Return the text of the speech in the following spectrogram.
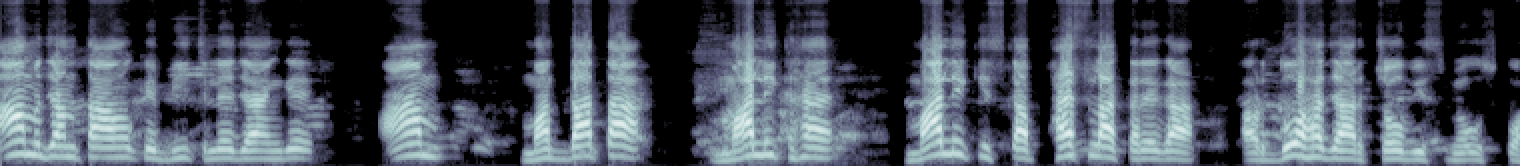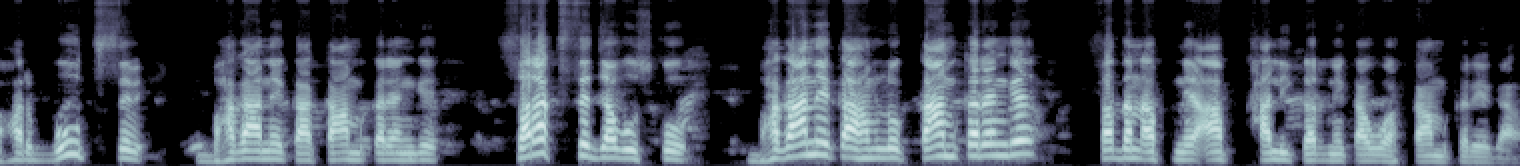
आम जनताओं के बीच ले जाएँगे। आम मतदाता मालिक है, मालिक इसका फैसला करेगा और 2024 में उसको हर बूथ से भगाने का काम करेंगे। सड़क से जब उसको भगाने का हम लोग काम करेंगे, सदन अपने आप खाली करने का वह काम करेगा।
